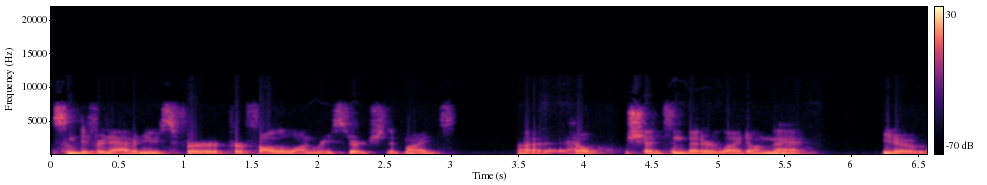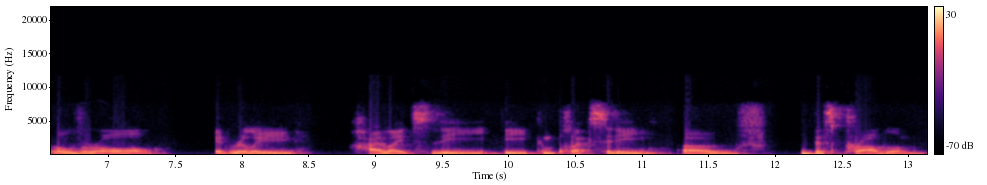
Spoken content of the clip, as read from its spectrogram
some different avenues for, for follow on research that might uh, help shed some better light on that. You know, overall, it really highlights the the complexity of this problem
